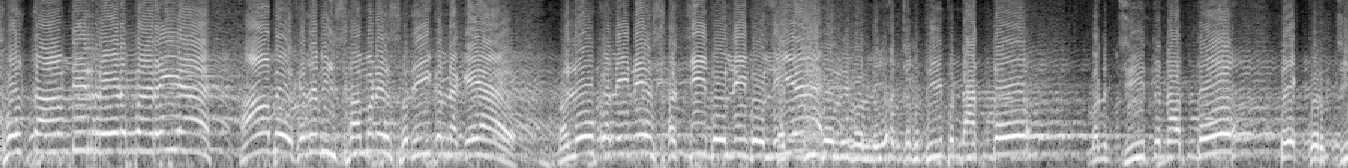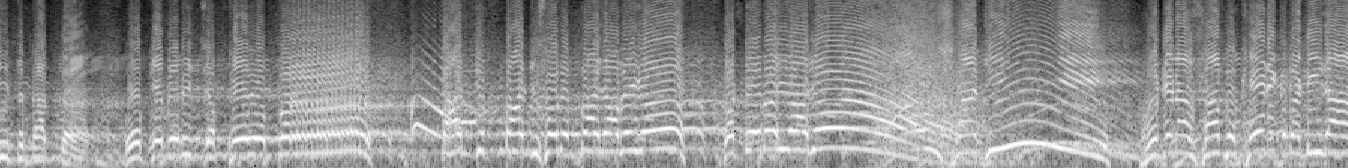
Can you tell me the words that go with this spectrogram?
ਸੁਲਤਾਨ ਦੀ ਰੇਡ ਪੈ ਰਹੀ ਹੈ। ਆਹ ਵੇਖਦੇ ਵੀ ਸਾਹਮਣੇ ਸਦੀਕ ਲੱਗਿਆ ਹੈ। ਮਲੂਕ ਅਲੀ ਨੇ ਸੱਚੀ ਬੋਲੀ ਬੋਲੀ ਸੱਚੀ ਹੈ ਬੋਲੀ। ਬੋਲੀ ਜਗਦੀਪ ਨੱਤ ਮਨਜੀਤ ਨੱਤ ਤੇ ਗੁਰਜੀਤ ਨੱਤ। ਉਹ ਕਹਿੰਦੇ ਵੀ ਜੱਫੇ ਦੇ ਉੱਪਰ 5 500 ਦਿੱਤਾ ਜਾਵੇਗਾ। ਵੱਡੇ ਭਾਈ ਆ ਜਾਓ ਸ਼ਾਜੀ ਹੁਜਣਾ ਸਭ ਖੇਡ ਕਬੱਡੀ ਦਾ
